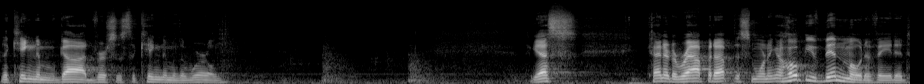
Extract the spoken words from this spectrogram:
the kingdom of God versus the kingdom of the world? I guess, kind of to wrap it up this morning, I hope you've been motivated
